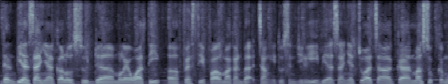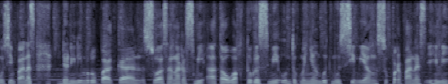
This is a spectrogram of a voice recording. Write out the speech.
Dan biasanya kalau sudah melewati uh, festival makan bakcang itu sendiri biasanya cuaca akan masuk ke musim panas dan ini merupakan suasana resmi atau waktu resmi untuk menyambut musim yang super panas ini.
